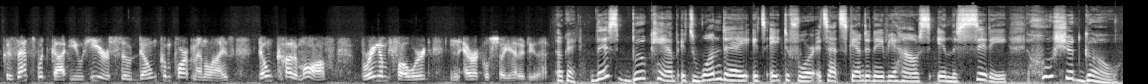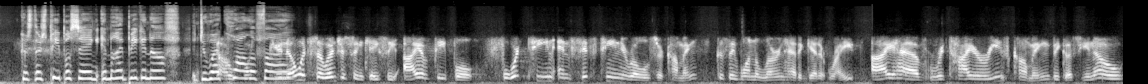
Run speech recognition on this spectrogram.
because that's what got you here. So don't compartmentalize. Don't cut them off. Bring them forward, and Eric will show you how to do that. Okay. This boot camp, it's one day, it's 8 to 4, it's at Scandinavia House in the city. Who should go? Because there's people saying, Am I big enough? Do I qualify? You know what's so interesting, Kacey? I have people, 14 and 15 year olds are coming because they want to learn how to get it right. I have retirees coming because, you know,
